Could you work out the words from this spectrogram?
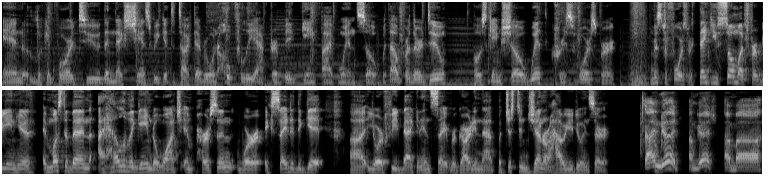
And looking forward to the next chance we get to talk to everyone, hopefully after a big game five win. So, without further ado, post game show with Chris Forsberg. Mr. Forsberg, thank you so much for being here. It must have been a hell of a game to watch in person. We're excited to get uh, your feedback and insight regarding that. But just in general, how are you doing, sir? I'm good. I'm good. I'm uh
